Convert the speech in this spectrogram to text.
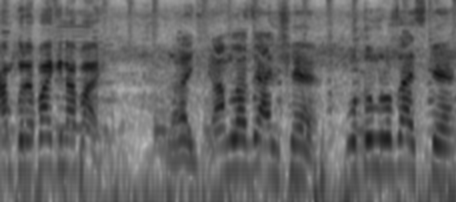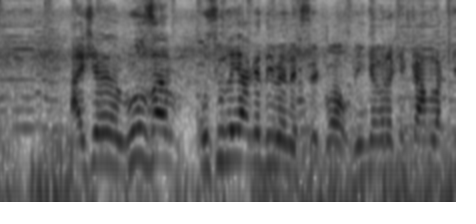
কাম করে পায় কি না পায়? ভাই কামলা যে আইলছে প্রথম রোজা আজকে। আইসে রোজার উসুলেই আগে দিবে নেক্সে কও ইনকে করে কি কামলা কি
